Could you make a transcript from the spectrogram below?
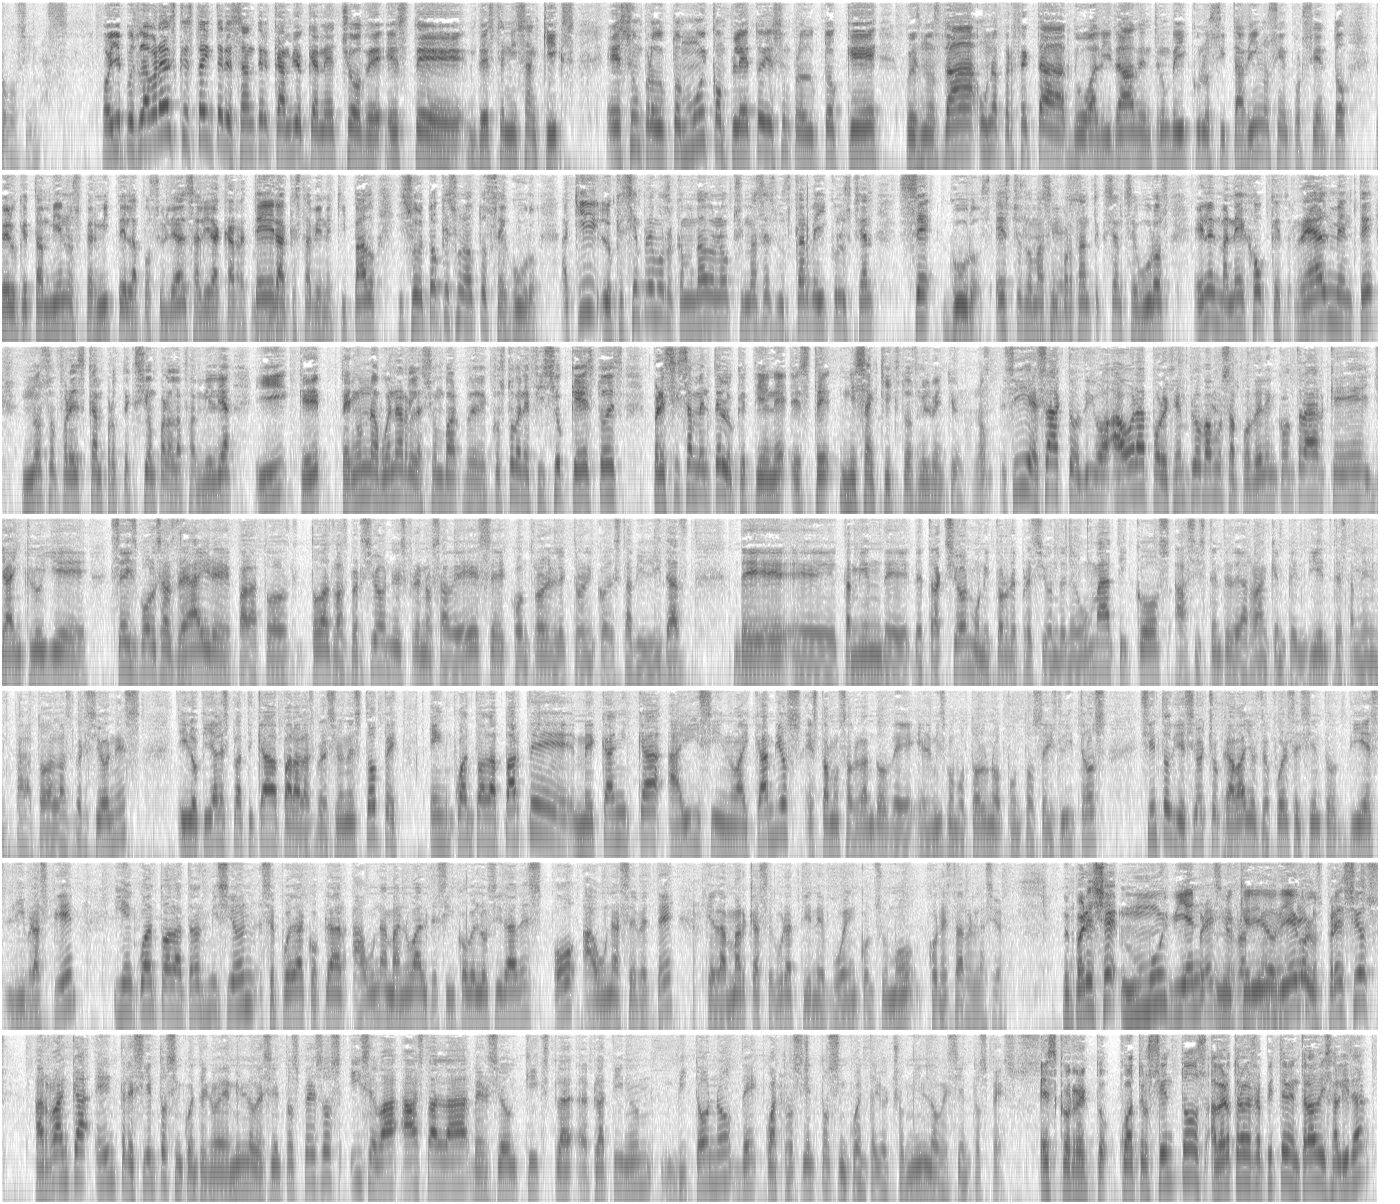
bocinas. Oye, pues la verdad es que está interesante el cambio que han hecho de este, de este Nissan Kicks. Es un producto muy completo y es un producto que pues nos da una perfecta dualidad entre un vehículo citadino 100%, pero que también nos permite la posibilidad de salir a carretera, que está bien equipado y sobre todo que es un auto seguro. Aquí lo que siempre hemos recomendado en Autos y Más es buscar vehículos que sean seguros. Esto es lo más Así es. importante, que sean seguros en el manejo, que realmente nos ofrezcan protección para la familia y que tengan una buena relación eh, costo-beneficio, que esto es precisamente lo que tiene este Nissan Kicks 2021, ¿no? Sí, exacto. Digo, ahora, por ejemplo, vamos a poder encontrar que ya incluye seis bolsas de aire para todas las versiones, frenos ABS, control electrónico de estabilidad, eh, también de tracción, monitor de presión de neumáticos, asistente de arranque en pendientes también para todas las versiones y lo que ya les platicaba para las versiones tope. En cuanto a la parte mecánica, ahí sí no hay cambios. Estamos hablando del mismo motor 1.6 litros, 118 caballos de fuerza y 110 libras pie. Y en cuanto a la transmisión, se puede acoplar a una manual de 5 velocidades o a una CBT, que la marca segura tiene buen consumo con esta relación. Me parece muy bien, Precios mi querido. Diego, los precios. Arranca en 359.900 pesos y se va hasta la versión Kicks eh, Platinum Bitono de 458.900 pesos. Es correcto. 400, a ver otra vez, repite entrada y salida.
